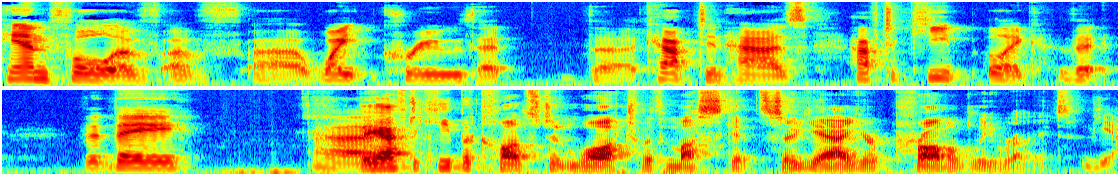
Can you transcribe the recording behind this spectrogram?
handful of of uh white crew that the captain has have to keep like that that they uh They have to keep a constant watch with muskets, so yeah, you're probably right. yeah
